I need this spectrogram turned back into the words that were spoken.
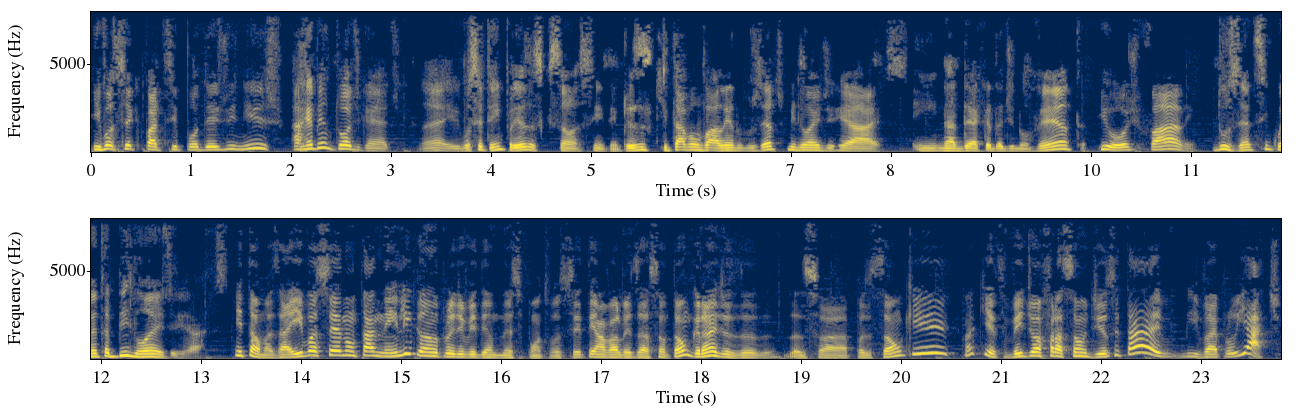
E você que participou desde o início arrebentou de ganhar dinheiro. Né? E você tem empresas que são assim, tem empresas que estavam valendo 200 milhões de reais em, na década de 90 e hoje valem 250 bilhões de reais. Então, mas aí você não está nem ligando para o dividendo nesse ponto. Você tem uma valorização tão grande do, da sua posição que aqui, você vende uma fração disso e, tá, e vai para o iate.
